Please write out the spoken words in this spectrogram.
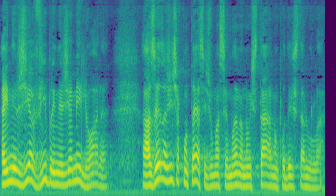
A energia vibra, a energia melhora. Às vezes a gente acontece de uma semana não estar, não poder estar no lar.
